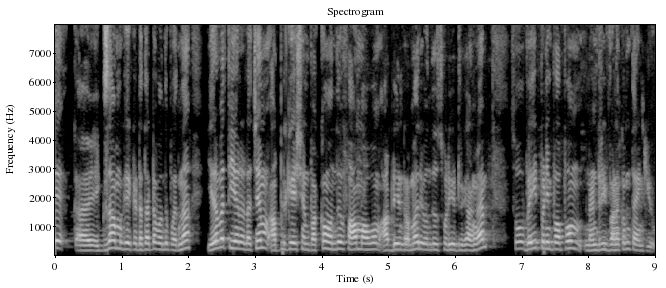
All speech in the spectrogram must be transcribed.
எக்ஸாமுக்கு கிட்டத்தட்ட வந்து பார்த்திங்கன்னா இருபத்தி ஏழு லட்சம் அப்ளிகேஷன் பக்கம் வந்து ஃபார்ம் ஆகும் அப்படின்ற மாதிரி வந்து சொல்லிகிட்டு இருக்காங்க. ஸோ வெயிட் பண்ணி பார்ப்போம். நன்றி வணக்கம் தேங்க்யூ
